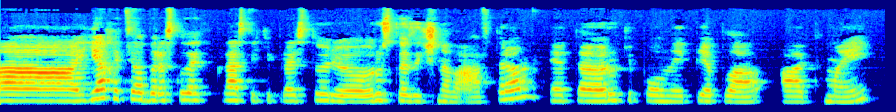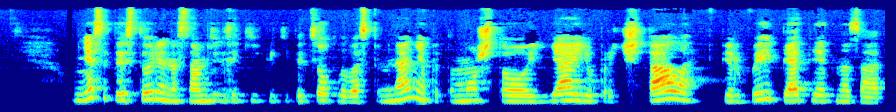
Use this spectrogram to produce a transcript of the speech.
А, я хотела бы рассказать как раз-таки про историю русскоязычного автора. Это «Руки полные пепла» от Мэй. У меня с этой историей, на самом деле, такие какие-то теплые воспоминания, потому что я ее прочитала впервые пять лет назад,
